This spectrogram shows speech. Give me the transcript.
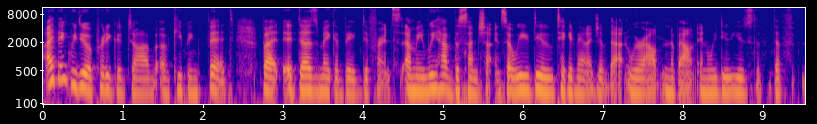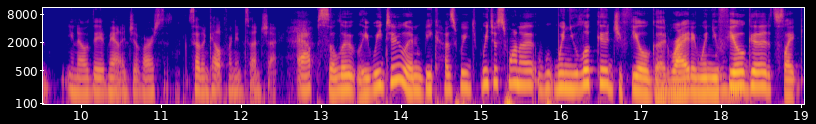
I think we do a pretty good job of keeping fit, but it does make a big difference. I mean, we have the sunshine, so we do take advantage of that. We're out and about, and we do use the, the you know, the advantage of our Southern California sunshine. Absolutely, we do, and because we we just want to. When you look good, you feel good, right? And when you feel good, it's like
